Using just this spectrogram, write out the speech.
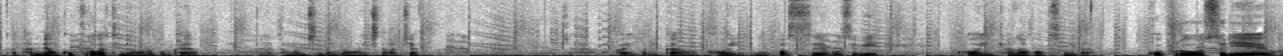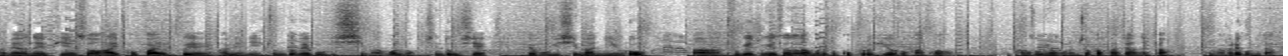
자, 반면 고프로 같은 경우를 볼까요? 네, 방금 진동 상황이 지나갔죠? 자, 가까이 보니까 거의 네, 버스의 모습이 거의 변화가 없습니다. 고프로 3의 화면에 비해서 아이폰 5의 화면이 좀 더 왜곡이 심한 걸로 진동 시에 왜곡이 심한 이유로 아, 두 개 중에서는 아무래도 고프로 히어로가 더 방송용으로는 적합하지 않을까 생각을 해봅니다.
